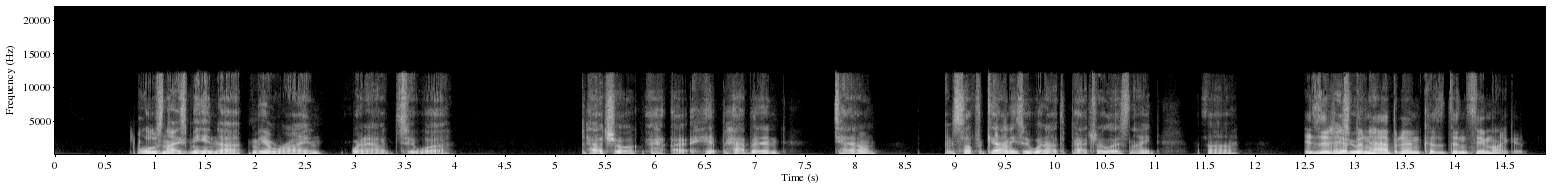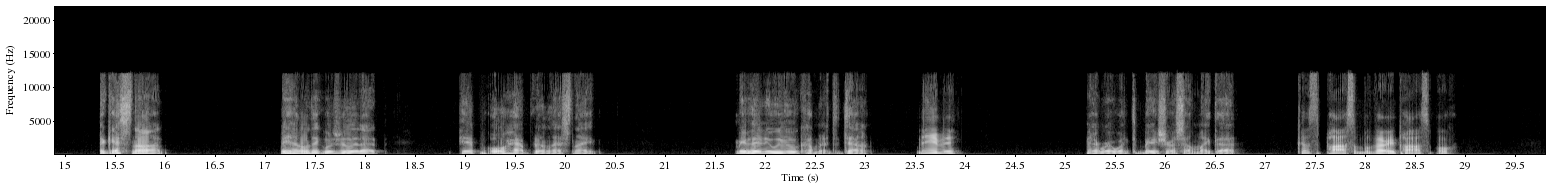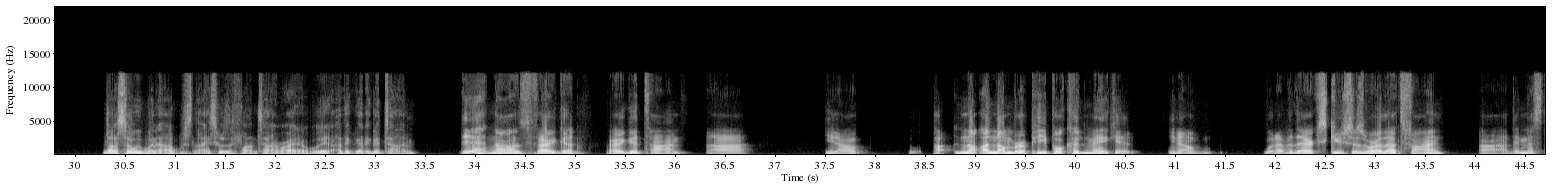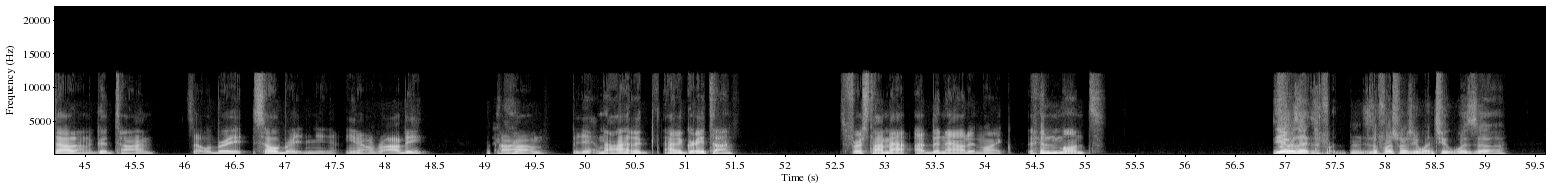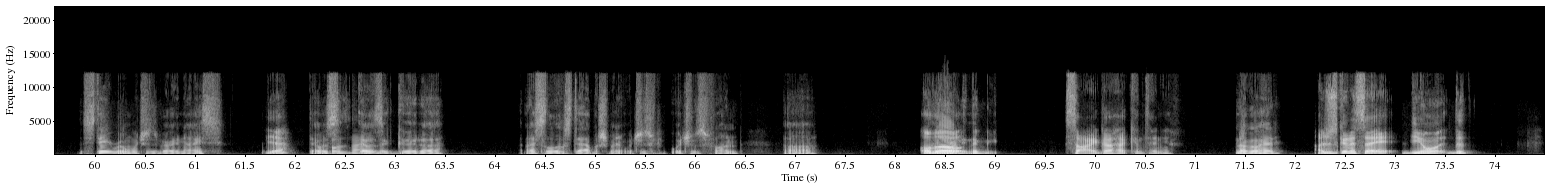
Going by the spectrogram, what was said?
Well, it was nice. Me and uh, me and Ryan went out to uh, Patchogue, a hip happening town in Suffolk County. So we went out to Patchogue last night. Uh, Is it hip and happening? Because it didn't seem like it. I guess not. Yeah, I don't think it was really that hip or happening last night. Maybe they knew we were coming into town. Maybe. Everybody went to Bayshore or something like that. Because possible, very possible. No, so we went out. It was nice. It was a fun time, right? We, I think we had a good time. Yeah, no, it was very good. Very good time. Uh, you know, a number of people could make it, you know, whatever their excuses were, that's fine. Uh, they missed out on a good time. Celebrate celebrating, you know, you know, Robbie. Um, but yeah, no, I had a I had a great time. It's the first time out, I've been out in like in months. Yeah, it was like the, the first place we went to was uh the stateroom, which was very nice. Yeah, That was was that was a good uh nice little establishment, which is which was fun. Uh Although, the sorry, go ahead, continue. no, go ahead. I was just gonna say the only the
